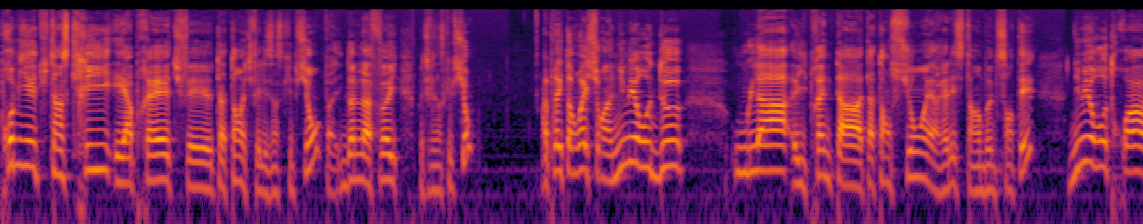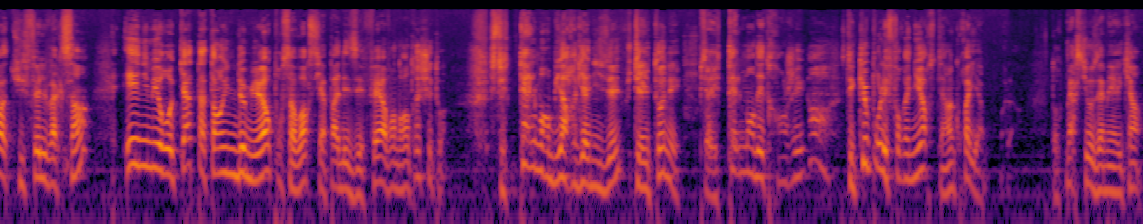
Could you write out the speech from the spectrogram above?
Premier, tu t'inscris et après tu fais, t'attends et tu fais les inscriptions. Enfin, ils donnent la feuille, tu fais les inscriptions. Après, ils t'envoient sur un numéro 2 où là, ils prennent ta, tension et regardent si tu es en bonne santé. Numéro 3, tu fais le vaccin. Et numéro 4, tu attends une demi-heure pour savoir s'il n'y a pas des effets avant de rentrer chez toi. C'était tellement bien organisé, j'étais étonné. il y avait tellement d'étrangers. Oh, c'était que pour les foreigners, c'était incroyable. Donc merci aux Américains.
